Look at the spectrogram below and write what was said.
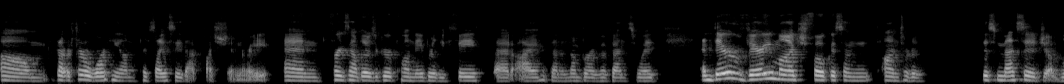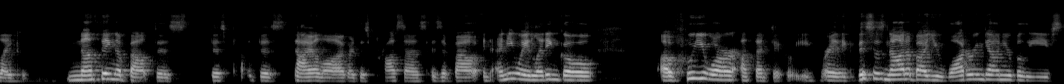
um, that are sort of working on precisely that question, right? And for example, there's a group called Neighborly Faith that I have done a number of events with, and they're very much focused on on sort of this message of like nothing about this this this dialogue or this process is about in any way letting go of who you are authentically, right? Like, this is not about you watering down your beliefs.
